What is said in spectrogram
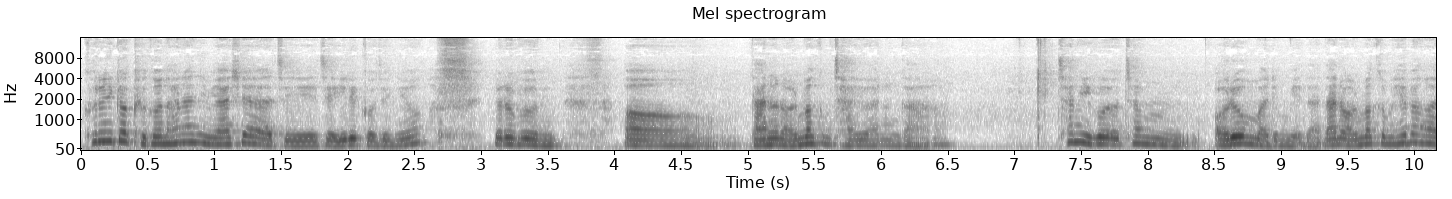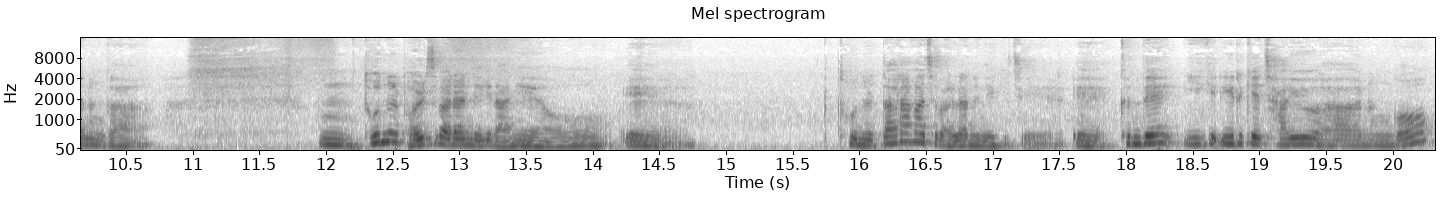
그러니까 그건 하나님이 하셔야지. 제가 이랬거든요. 여러분 어 나는 얼만큼 자유하는가? 참 이거 참 어려운 말입니다. 나는 얼마큼 해방하는가. 음, 돈을 벌지 말라는 얘기는 아니에요. 예. 돈을 따라가지 말라는 얘기지. 예. 근데 이게 이렇게 자유하는 거,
